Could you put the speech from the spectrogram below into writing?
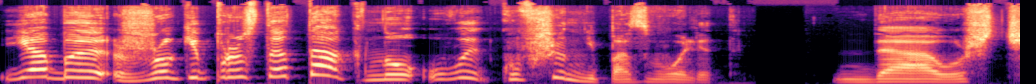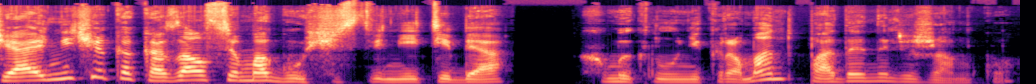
Я бы сжег и просто так, но, увы, кувшин не позволит. Да уж, чайничек оказался могущественнее тебя, хмыкнул некромант, падая на лежанку.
